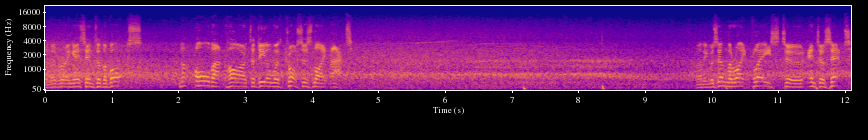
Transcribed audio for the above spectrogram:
Delivering it into the box. Not all that hard to deal with crosses like that. Well, he was in the right place to intercept.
